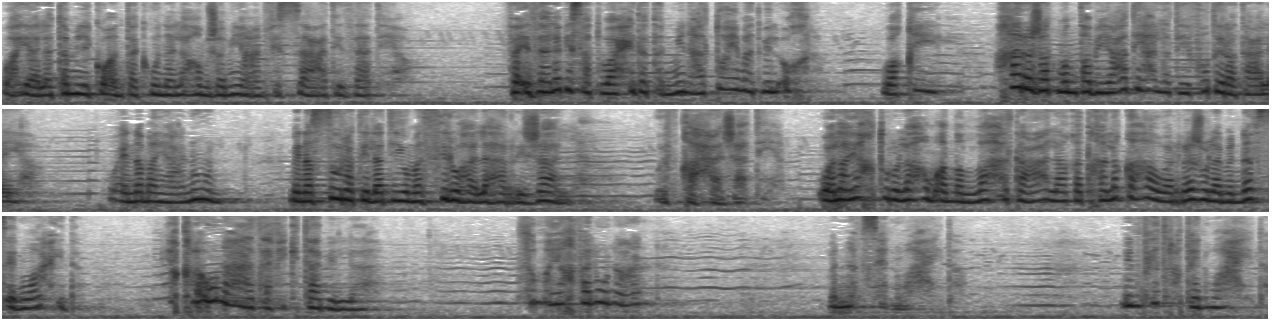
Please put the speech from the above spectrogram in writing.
وهي لا تملك أن تكون لهم جميعا في الساعة ذاتها. فإذا لبست واحدة منها اتهمت بالأخرى. وقيل خرجت من طبيعتها التي فطرت عليها. وإنما يعنون من الصورة التي يمثلها لها الرجال وفق حاجاتهم. ولا يخطر لهم أن الله تعالى قد خلقها والرجل من نفس واحدة. يقرؤون هذا في كتاب الله ثم يغفلون عنه من نفس واحدة. من فطرة واحدة.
